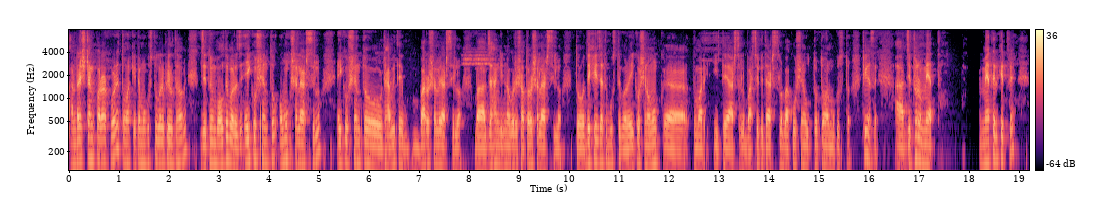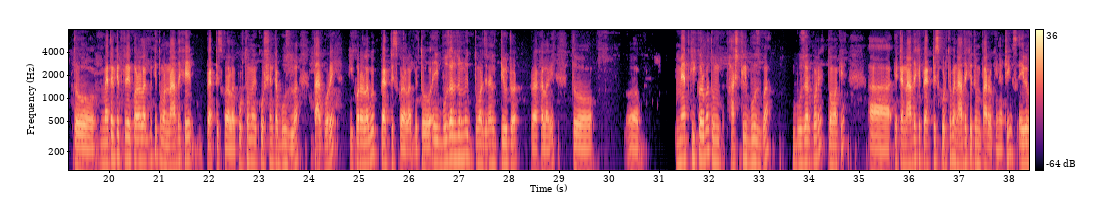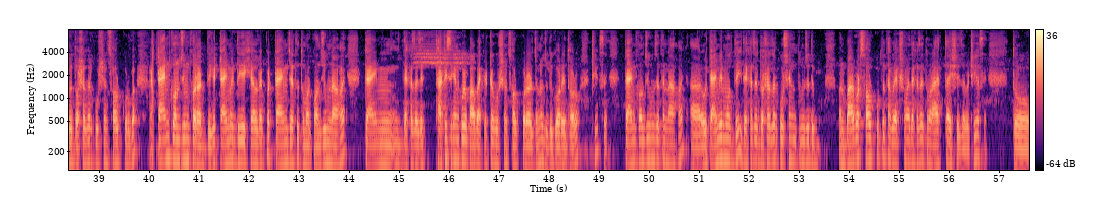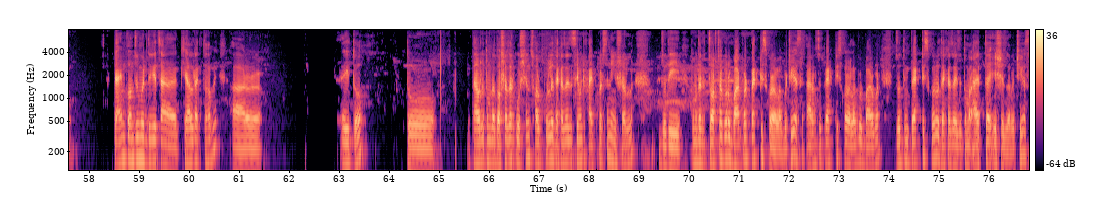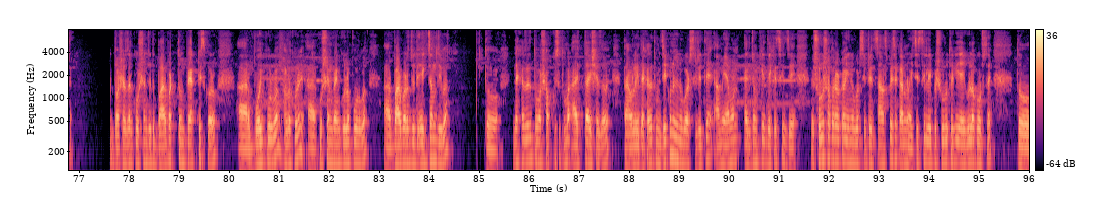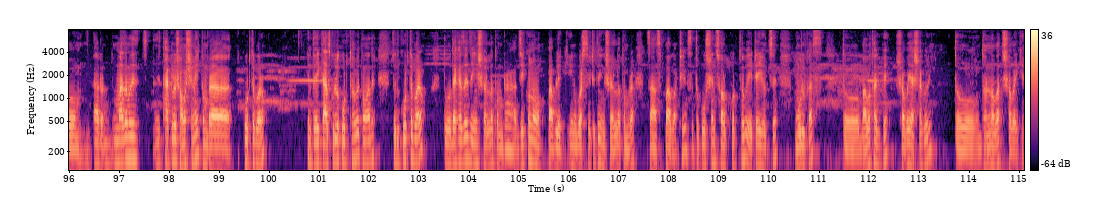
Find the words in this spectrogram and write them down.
আন্ডারস্ট্যান্ড করার পরে তোমাকে এটা মুখস্থ করে ফেলতে হবে যে তুমি বলতে পারো যে এই কোশ্চেন তো অমুক সালে আসছিল, এই কোশ্চেন তো ঢাবিতে বারো সালে আসছিল বা জাহাঙ্গীরনগরে সতেরো সালে আসছিল। তো দেখেই যাতে বুঝতে পারো এই কোশ্চেন অমুক তোমার ইতে আসছিল ভার্সিটিতে আসছিল বা কোশ্চেনের উত্তর তোমার মুখস্থ, ঠিক আছে? আর যেটা হলো ম্যাথ ম্যাথের ক্ষেত্রে তো ম্যাথের ক্ষেত্রে করা লাগবে কি তোমার না দেখে প্র্যাকটিস করা লাগবে। প্রথমে কোশ্চেনটা বুঝলা, তারপরে কি করা লাগবে? প্র্যাকটিস করা লাগবে। তো এই বোঝার জন্যই তোমার জেনারেল টিউটর রাখা লাগে। তো ম্যাথ কি করবা? তুমি ফার্স্টলি বুঝবা। বুঝার পরে তোমাকে এটা না দেখে প্র্যাকটিস করতে হবে, না দেখে তুমি পারো কিনা, ঠিক আছে? এইভাবে দশ হাজার কোশ্চেন সলভ করবা। আর টাইম কনজিউম করার দিকে টাইমের দিকে খেয়াল রাখবা। টাইম যাতে তোমার কনজিউম না হয় টাইম দেখা যায় যে থার্টি সেকেন্ড করে পাবা এক একটা কোশ্চেন সলভ করার জন্য, যদি গড়ে ধরো, ঠিক আছে? টাইম কনজিউম যাতে না হয়, আর ওই টাইমের মধ্যেই দেখা যায় দশ হাজার কোশ্চেন তুমি যদি মানে বারবার সলভ করতে থাকো এক সময় দেখা যায় তোমার আয়ত্তা এসে যাবে, ঠিক আছে? তো টাইম কনজিউমের দিকে খেয়াল রাখতে হবে। আর এই তো তো তাহলে তোমরা দশ হাজার কোশ্চেন সলভ করলে দেখা যায় যে সেভেন্টি ফাইভ পার্সেন্ট ইনশাল্লাহ যদি তোমাদের চর্চা করো, বারবার প্র্যাকটিস করা লাগবে, ঠিক আছে? আর হচ্ছে প্র্যাকটিস করা লাগবে বারবার। যদি তুমি প্র্যাকটিস করো, দেখা যায় যে তোমার আয়ত্তা এসে যাবে, ঠিক আছে? দশ হাজার কোশ্চেন যদি বারবার তুমি প্র্যাকটিস করো, আর বই পড়বা ভালো করে, আর কোশ্চেন ব্যাংকগুলো পড়বা, আর বারবার যদি এক্সাম দিবা তো দেখা যায় তোমার সবকিছু তোমার আয়ত্তে এসে যাবে। তাহলে দেখা যায় তুমি যে কোনো ইউনিভার্সিটিতে আমি এমন একজনকে দেখেছি যে ষোলো সতেরোটা ইউনিভার্সিটির চান্স পেয়েছে, কারণ এইচএসসি লাইফের শুরু থেকে এইগুলো করছে। তো আর মাঝামাঝি থাকলেও সমস্যা নেই, তোমরা করতে পারো। কিন্তু এই কাজগুলো করতে হবে তোমাদের, যদি করতে পারো, তো দেখা যায় যে ইনশাল্লাহ তোমরা যে কোনো পাবলিক ইউনিভার্সিটিতে ইনশাল্লাহ তোমরা চান্স পাবা, ঠিক আছে? তো কোশ্চেন সলভ করতে হবে, এটাই হচ্ছে মূল কাজ। তো ভালো থাকবে, সবাই আশা করি। তো ধন্যবাদ সবাইকে।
